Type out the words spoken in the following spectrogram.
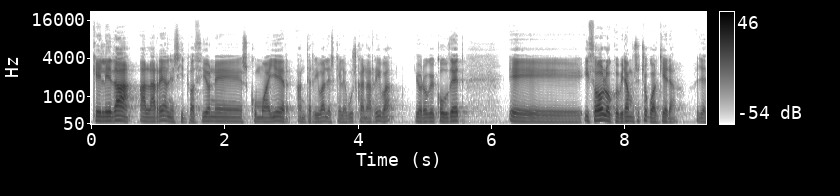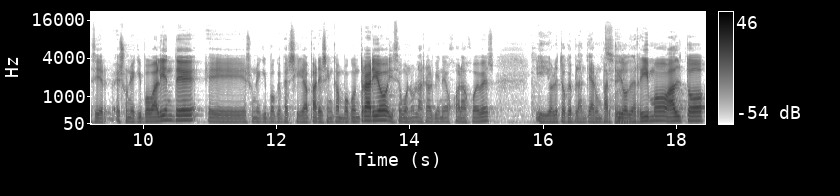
que le da a la Real en situaciones como ayer ante rivales que le buscan arriba, yo creo que Coudet eh, hizo lo que hubiéramos hecho cualquiera. Es decir, es un equipo valiente, eh, es un equipo que persigue a pares en campo contrario. Y dice, bueno, la Real viene a jugar a jueves y yo le tengo que plantear un partido de ritmo, alto,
